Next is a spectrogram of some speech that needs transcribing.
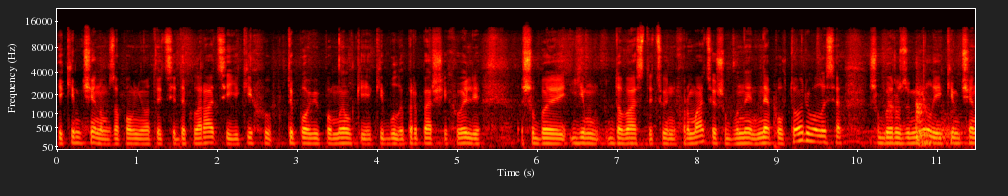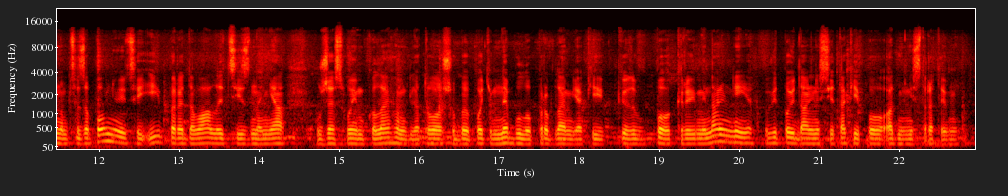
яким чином заповнювати ці декларації, яких типові помилки, які були при першій хвилі, щоб їм довести цю інформацію, щоб вони не повторювалися, щоб розуміли, яким чином це заповнюється, і передавали ці знання уже своїм колегам для того, щоб потім не було проблем, як і по кримінальній відповідальності, так і по адміністративній.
